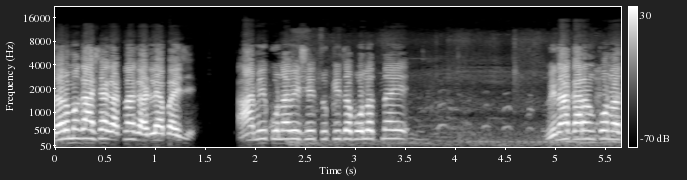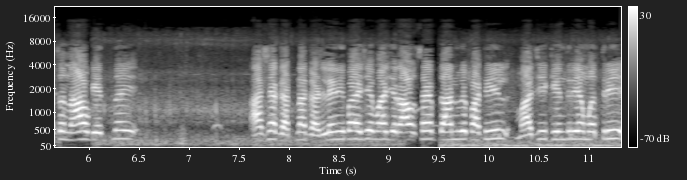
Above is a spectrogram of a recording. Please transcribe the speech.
तर मग अशा घटना घडल्या पाहिजे. आम्ही कुणाविषयी चुकीचं बोलत नाही. विनाकारण कोणाचं नाव घेत नाही. अशा घटना घडल्या नाही पाहिजे. माझे रावसाहेब दानवे पाटील माजी केंद्रीय मंत्री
